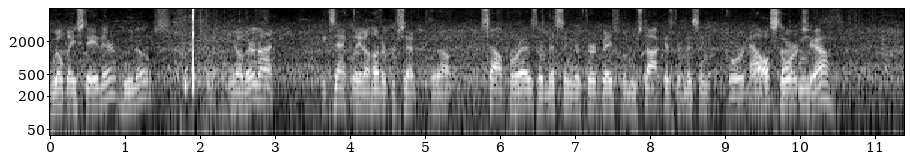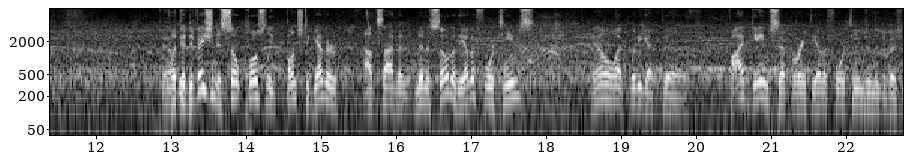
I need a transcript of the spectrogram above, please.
Will they stay there? Who knows? You know, they're not exactly at 100% without Sal Perez. They're missing their third baseman, Moustakas. They're missing Gordon, Alex Gordon. yeah. But the division is so closely bunched together outside of Minnesota. The other four teams, you know what? What do you got? Uh, five games separate the other four teams in the division.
